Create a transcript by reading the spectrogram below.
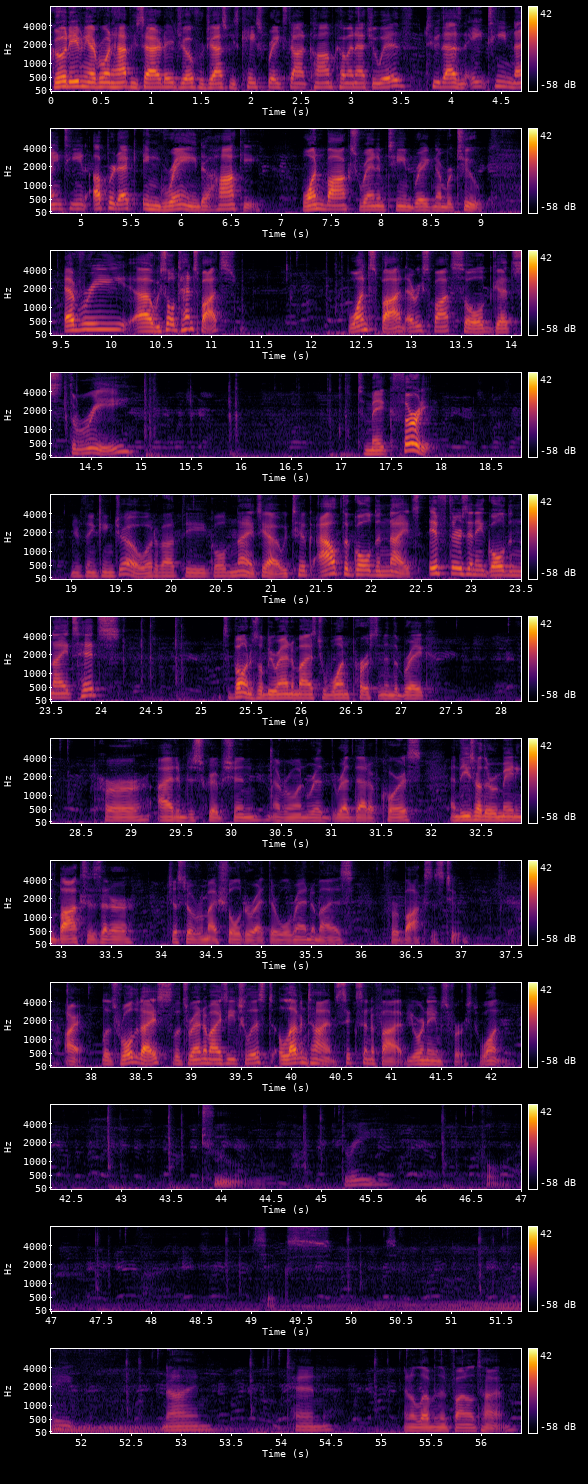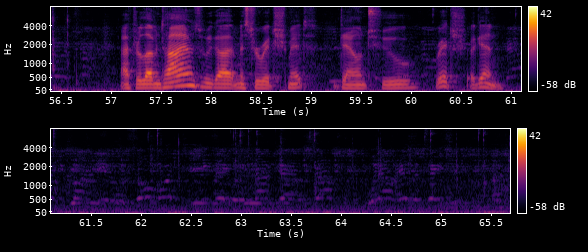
Good evening, everyone. Happy Saturday. Joe for jaspyscasebreaks.com coming at you with 2018-19 Upper Deck Engrained Hockey. One box random team break number two. Every uh, we sold 10 spots. One spot, every spot sold gets three to make 30. You're thinking, Joe, what about the Golden Knights? Yeah, we took out the Golden Knights. If there's any Golden Knights hits, it's a bonus. It'll be randomized to one person in the break per item description. Everyone read read that, of course. And these are the remaining boxes that are just over my shoulder right there. We'll randomize for boxes too. All right, let's roll the dice. Let's randomize each list 11 times, six and a five. Your names first. One, two, three, four, six, seven, eight, nine, ten, and 11th and final time. After 11 times, we got Mr. Rich Schmidt down to Rich again.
